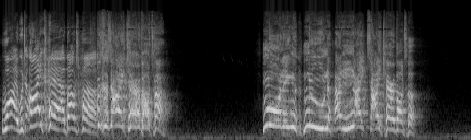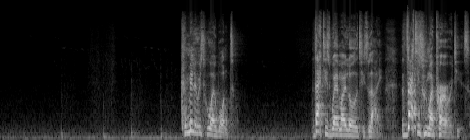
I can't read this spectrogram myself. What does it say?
Why would I care about her? Because I care about her! Morning, noon, and night I care about her! Camilla is who I want. That is where my loyalties lie. That is who my priority is.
